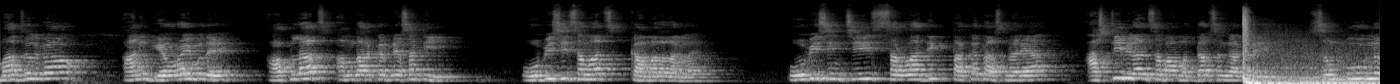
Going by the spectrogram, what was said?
माजलगाव आणि गेवराईमध्ये आपलाच आमदार करण्यासाठी ओबीसी समाज कामाला लागलाय. ओबीसींची सर्वाधिक ताकद असणाऱ्या आष्टी विधानसभा मतदारसंघाकडे संपूर्ण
